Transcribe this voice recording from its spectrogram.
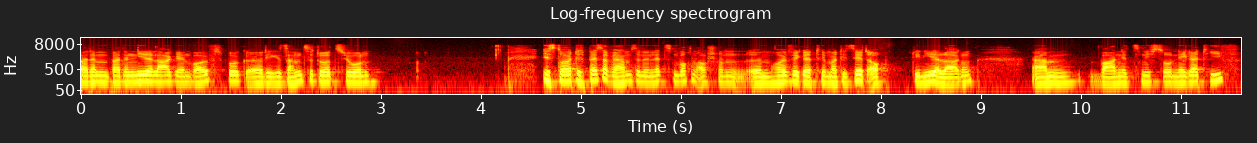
bei, dem, bei der Niederlage in Wolfsburg. Äh, die Gesamtsituation ist deutlich besser. Wir haben es in den letzten Wochen auch schon ähm, häufiger thematisiert. Auch die Niederlagen ähm, waren jetzt nicht so negativ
